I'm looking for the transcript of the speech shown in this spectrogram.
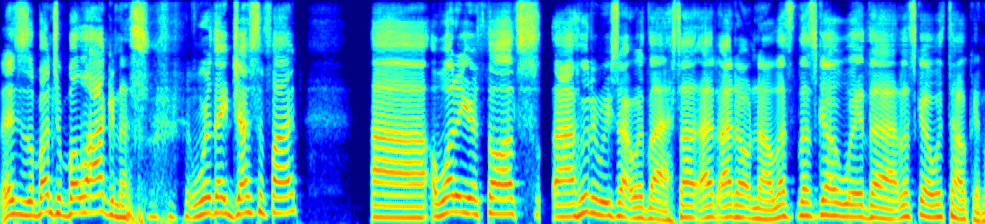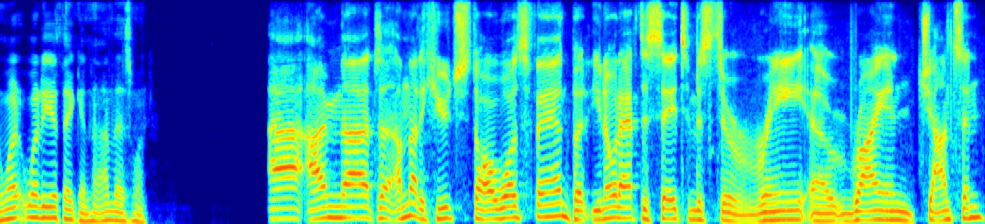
this is a bunch of balaganas," were they justified? Uh, what are your thoughts? Uh, who did we start with last? I, I I don't know. Let's let's go with uh let's go with Token. What what are you thinking on this one? Uh, I'm not. Uh, I'm not a huge Star Wars fan, but you know what I have to say to Mister Ray, uh, Rian Johnson.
